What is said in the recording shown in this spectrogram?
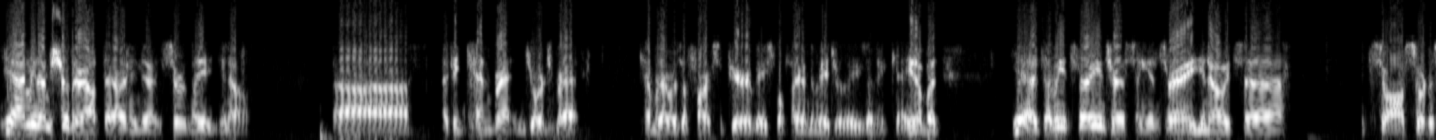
Yeah, I mean, I'm sure they're out there. I mean, they're certainly, you know, uh, I think Ken Brett and George Brett. Ken Brett was a far superior baseball player in the major leagues, I think. You know, but yeah, it's, I mean, it's very interesting. It's very, you know, it's uh, it's all sort of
